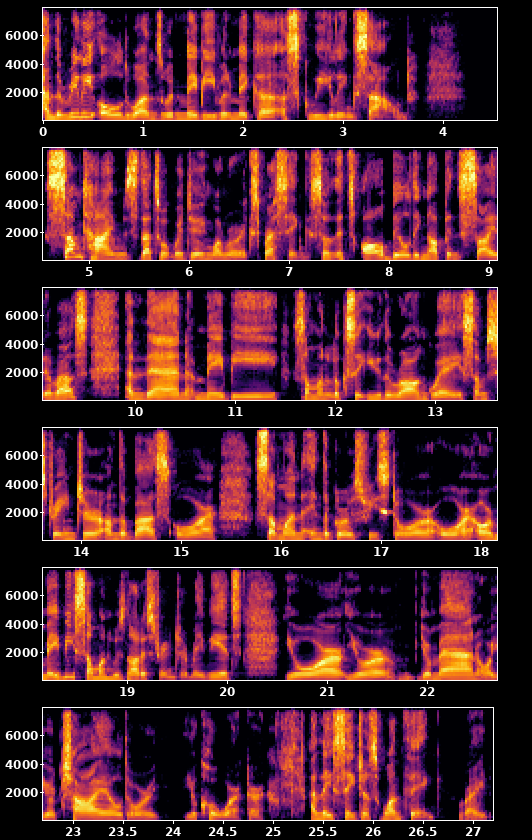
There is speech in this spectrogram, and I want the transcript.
and the really old ones would maybe even make a, a squealing sound sometimes that's what we're doing when we're expressing. So it's all building up inside of us. And then maybe someone looks at you the wrong way, some stranger on the bus or someone in the grocery store or, or maybe someone who's not a stranger. Maybe it's your, your, your man or your child or your coworker and they say just one thing, right?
